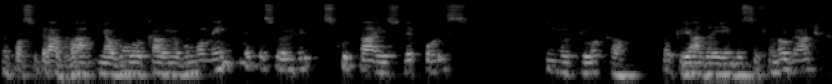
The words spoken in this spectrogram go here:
Eu posso gravar em algum local, em algum momento, e a pessoa escutar isso depois em outro local. Foi criada a indústria fonográfica,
